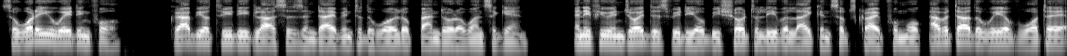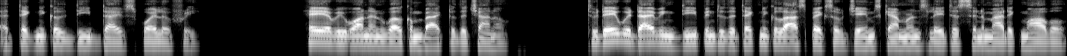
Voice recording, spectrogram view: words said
So, what are you waiting for? Grab your 3D glasses and dive into the world of Pandora once again. And if you enjoyed this video, be sure to leave a like and subscribe for more Avatar The Way of Water at technical deep dive spoiler free. Hey everyone and welcome back to the channel. Today we're diving deep into the technical aspects of James Cameron's latest cinematic marvel,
